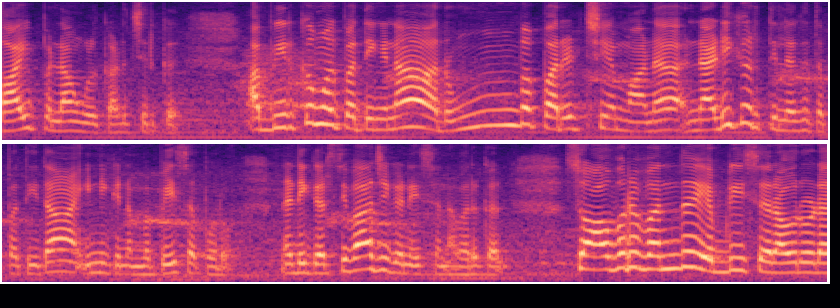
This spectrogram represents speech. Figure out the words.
வாய்ப்பெல்லாம் உங்களுக்கு கிடச்சிருக்கு. அப்படி இருக்கும்போது பார்த்தீங்கன்னா ரொம்ப பரிச்சயமான நடிகர் திலகத்தை பற்றி தான் இன்றைக்கி நம்ம பேச போகிறோம் நடிகர் சிவாஜி கணேசன் அவர்கள். ஸோ அவர் வந்து எப்படி சார் அவரோட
